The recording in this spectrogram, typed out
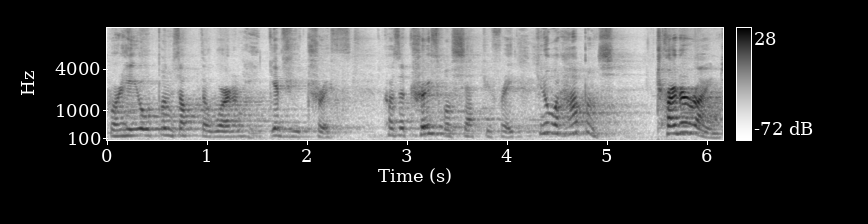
where He opens up the Word and He gives you truth. Because the truth will set you free. Do you know what happens? Turn around.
